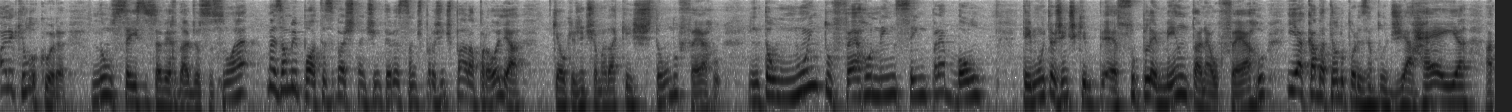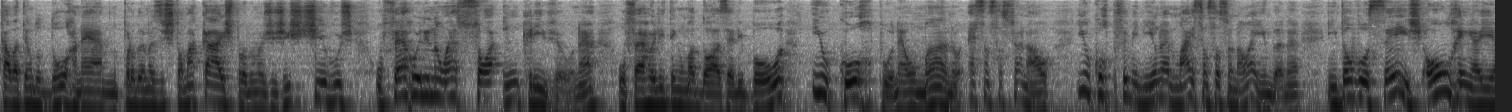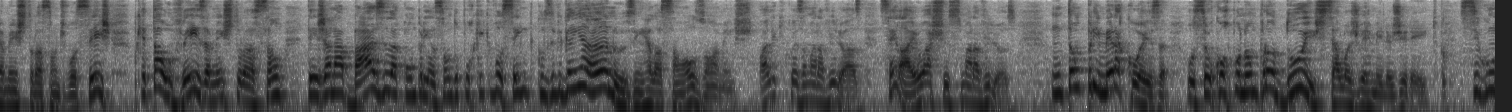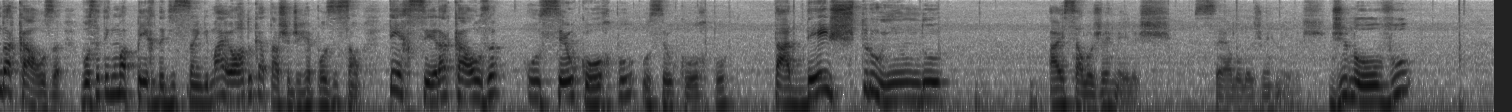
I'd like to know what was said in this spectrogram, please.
Olha que loucura. Não sei se isso é verdade ou se isso não é, mas é uma hipótese bastante interessante para a gente parar para olhar, que é o que a gente chama da questão do ferro. Então, muito ferro nem sempre é bom. Tem muita gente que é, suplementa né, o ferro e acaba tendo, por exemplo, diarreia, acaba tendo dor, né, problemas estomacais, problemas digestivos. O ferro ele não é só incrível, né? O ferro ele tem uma dose ali boa e o corpo, né, humano é sensacional. E o corpo feminino é mais sensacional ainda, né? Então vocês honrem aí a menstruação de vocês, porque talvez a menstruação esteja na base da compreensão do porquê que você inclusive ganha anos em relação aos homens. Olha que coisa maravilhosa. Sei lá, eu acho isso maravilhoso. Então, primeira coisa, o seu corpo não produz células vermelhas direito. Segunda causa, você tem uma perda de sangue maior do que a taxa de reposição. Terceira causa, o seu corpo, o seu corpo está destruindo as células vermelhas. Células vermelhas. De novo,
